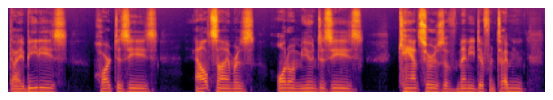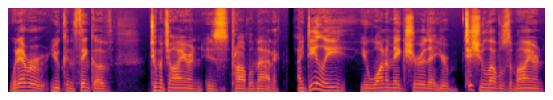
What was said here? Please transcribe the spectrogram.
diabetes, heart disease, Alzheimer's, autoimmune disease, cancers of many different types. I mean, whatever you can think of, too much iron is problematic. Ideally, you want to make sure that your tissue levels of iron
